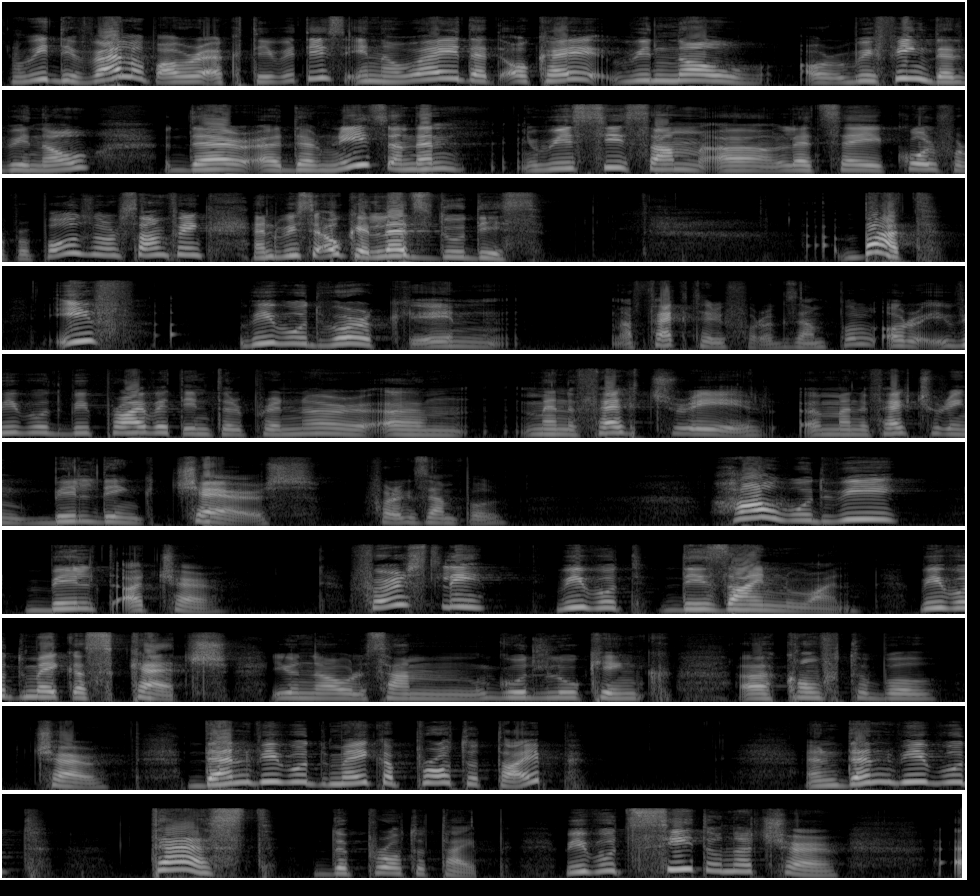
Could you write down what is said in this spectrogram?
we develop our activities in a way that okay we know or we think that we know their uh, their needs and then we see some uh, let's say call for proposal or something and we say okay let's do this. But if we would work in a factory for example or we would be private entrepreneur um, manufacturing, uh, manufacturing building chairs, for example, how would we build a chair? Firstly, we would design one. We would make a sketch, you know, some good looking, uh, comfortable chair. Then we would make a prototype and then we would test the prototype. We would sit on a chair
